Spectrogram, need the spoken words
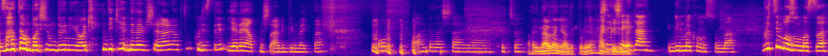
Zaten başım dönüyor. Kendi kendime bir şeyler yaptım. Kuliste yere yatmışlardı gülmekten. of arkadaşlar ya kötü. Ay nereden geldik buraya? Ha Şey- gülme. Şeyden gülme konusundan. Rutin bozulması.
